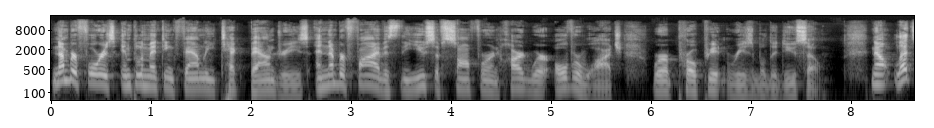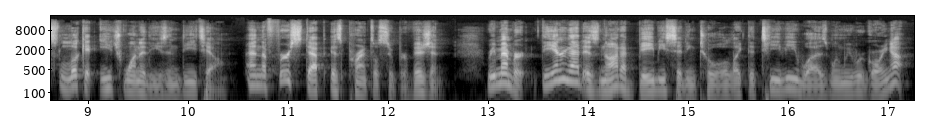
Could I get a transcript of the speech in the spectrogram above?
Number four is implementing family tech boundaries. And number five is the use of software and hardware overwatch where appropriate and reasonable to do so. Now, let's look at each one of these in detail. And the first step is parental supervision. Remember, the internet is not a babysitting tool like the TV was when we were growing up.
